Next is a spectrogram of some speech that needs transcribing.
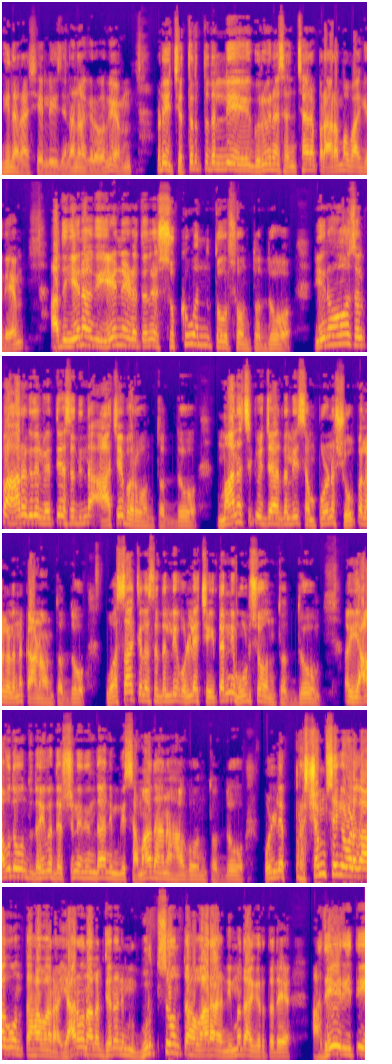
ಮೀನರಾಶಿಯಲ್ಲಿ ಜನನಾಗಿರೋರಿಗೆ ನೋಡಿ, ಚತುರ್ಥದಲ್ಲಿ ಗುರುವಿನ ಸಂಚಾರ ಪ್ರಾರಂಭವಾಗಿದೆ. ಅದು ಏನಾಗಿ, ಏನ್ ಹೇಳುತ್ತೆ ಅಂದ್ರೆ ಸುಖವನ್ನು ತೋರಿಸುವಂಥದ್ದು. ಏನೋ ಸ್ವಲ್ಪ ಆರೋಗ್ಯದಲ್ಲಿ ವ್ಯತ್ಯಾಸದಿಂದ ಆಚೆ ಬರುವಂತದ್ದು ಮಾನಸಿಕ ವಿಚಾರದಲ್ಲಿ ಸಂಪೂರ್ಣ ಶೋಫಲಗಳನ್ನು ಕಾಣುವಂತದ್ದು ಹೊಸ ಕೆಲಸದಲ್ಲಿ ಒಳ್ಳೆ ಚೈತನ್ಯ ಮೂಡಿಸುವಂಥದ್ದು. ಯಾವುದೋ ಒಂದು ದೈವ ದರ್ಶನದಿಂದ ನಿಮ್ಗೆ ಸಮಾಧಾನ ಆಗುವಂಥದ್ದು. ಒಳ್ಳೆ ಪ್ರಶಂಸೆಗೆ ಒಳಗಾಗುವಂತಹ ವಾರ. ಯಾರೋ ನಾಲ್ಕು ಜನ ನಿಮ್ಗೆ ಗುರುತಿಸುವಂತಹ ವಾರ ನಿಮ್ಮದಾಗಿರ್ತದೆ. ಅದೇ ರೀತಿ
